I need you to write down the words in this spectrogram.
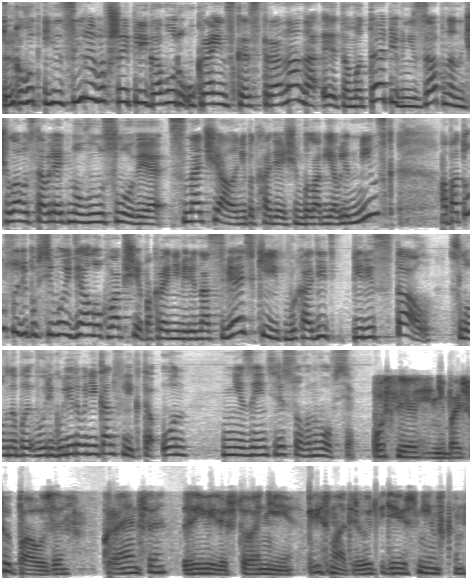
Только вот инициировавшая переговоры украинская сторона на этом этапе внезапно начала выставлять новые условия. Сначала неподходящим был объявлен Минск, а потом, судя по всему, и диалог вообще, по крайней мере, на связь Киев выходить перестал, словно бы в урегулировании конфликта. Он не заинтересован вовсе. После небольшой паузы украинцы заявили, что они пересматривают идею с Минском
